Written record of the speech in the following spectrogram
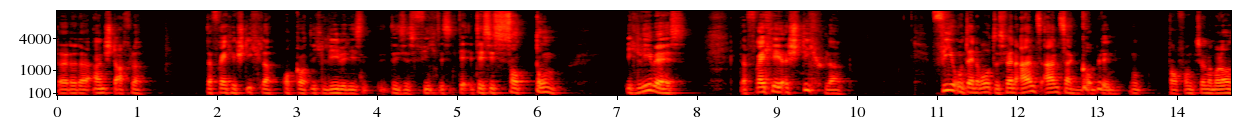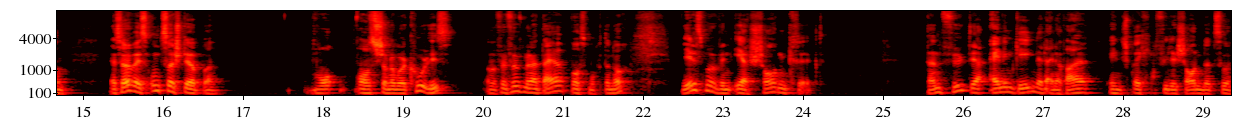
Der, der, der Anstachler. Der freche Stichler. Oh Gott, ich liebe diesen, dieses Viech. Das, das ist so dumm. Ich liebe es. Der freche Stichler. Vier und ein rotes für ein 1-1er Goblin. Und da fängt schon einmal an. Er selber ist unzerstörbar. Was schon einmal cool ist. Aber für 5 Minuten teuer, was macht er noch? Jedes Mal, wenn er Schaden kriegt, dann fügt er einem Gegner deiner Wahl entsprechend viele Schaden dazu.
